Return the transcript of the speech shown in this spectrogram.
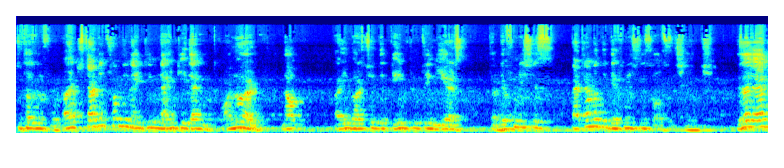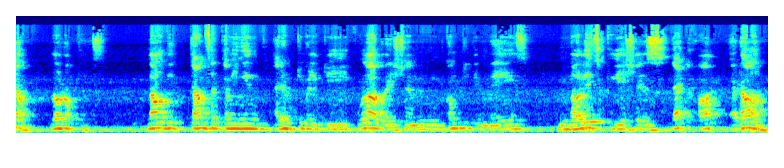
2004 i have started from the 1990 then onward. Now by virtue the 10 15 years. The definitions pattern of the definitions also change. There's an add-on lot of things. Now the terms are coming in adaptability, collaboration, competitiveness, knowledge creations that are add-on.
